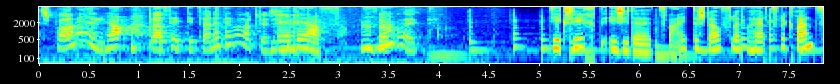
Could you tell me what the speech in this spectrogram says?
Spannend. Ja. Das hätte ich jetzt auch nicht erwartet. WWF. So gut. Die Geschichte ist in der zweiten Staffel von Herzfrequenz,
